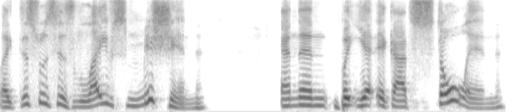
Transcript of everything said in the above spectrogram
Like this was his life's mission. And then but yet it got stolen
